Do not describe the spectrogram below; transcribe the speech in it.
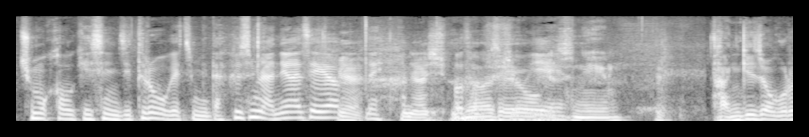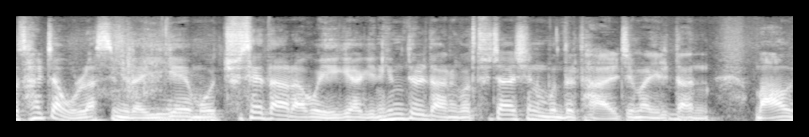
주목하고 계시는지 들어보겠습니다. 교수님 안녕하세요. 예, 네. 안녕하십니까. 안녕하세요, 예. 교수님. 단기적으로 살짝 올랐습니다. 이게 네. 뭐 추세다라고 얘기하기는 힘들다는 거 투자하시는 분들 다 알지만 일단 마음,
